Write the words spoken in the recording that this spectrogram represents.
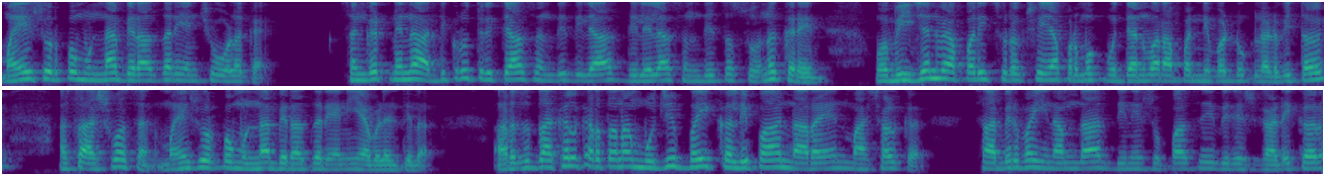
महेश उर्फ मुन्ना बिराजदार यांची ओळख आहे. संघटनेनं अधिकृतरित्या संधी दिल्यास दिलेल्या संधीचं सोनं करेन व विजन व्यापारी सुरक्षा या प्रमुख मुद्द्यांवर आपण निवडणूक लढवितोय असं आश्वासन महेश उर्फ मुन्ना बिराजदार यांनी यावेळी दिलं. अर्ज दाखल करताना मुजीबभाई खलिफा नारायण माशाळकर साबीरभाई इनामदार दिनेश उपासे विरेश गाडेकर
